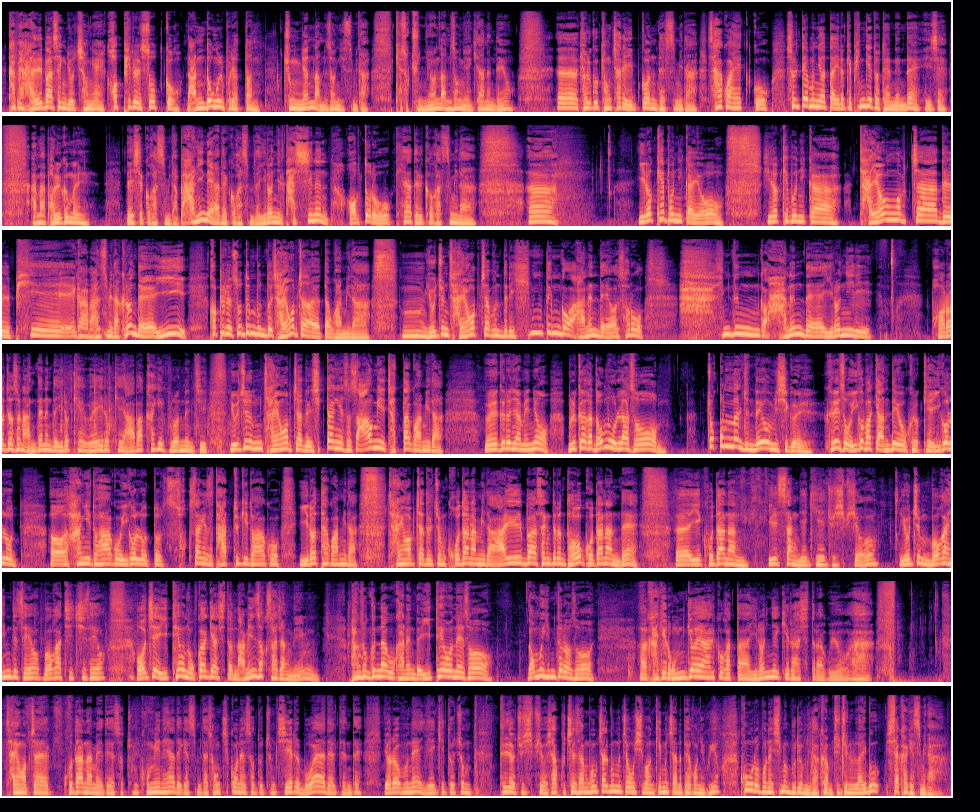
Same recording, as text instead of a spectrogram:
카페 알바생 요청에 커피를 쏟고 난동을 부렸던 중년 남성이 있습니다. 계속 중년 남성 얘기하는데요. 어, 결국 경찰에 입건됐습니다. 사과했고 술 때문이었다 이렇게 핑계도 됐는데 이제 아마 벌금을 내실 것 같습니다. 많이 내야 될 것 같습니다. 이런 일 다시는 없도록 해야 될 것 같습니다. 아, 이렇게 보니까요. 이렇게 보니까 자영업자들 피해가 많습니다. 그런데 이 커피를 쏟은 분도 자영업자였다고 합니다. 음, 요즘 자영업자분들이 힘든 거 아는데요. 서로 하, 힘든 거 아는데 이런 일이 벌어져서는 안 되는데 이렇게 왜 이렇게 야박하게 굴었는지 요즘 자영업자들 식당에서 싸움이 잦다고 합니다. 왜 그러냐면요. 물가가 너무 올라서 조금만 준대요, 음식을. 그래서 이거밖에 안 돼요. 그렇게 이걸로 어 항의도 하고 이걸로 또 속상해서 다투기도 하고 이렇다고 합니다. 자영업자들 좀 고단합니다. 알바생들은 더 고단한데 어, 이 고단한 일상 얘기해 주십시오. 요즘 뭐가 힘드세요? 뭐가 지치세요? 어제 이태원 옷가게 하시던 남인석 사장님 방송 끝나고 가는데 이태원에서 너무 힘들어서 아, 가게를 옮겨야 할 것 같다 이런 얘기를 하시더라고요. 아 자영업자의 고단함에 대해서 좀 고민해야 되겠습니다. 정치권에서도 좀 지혜를 모아야 될 텐데 여러분의 얘기도 좀 들려주십시오. 샵 9730 짧은 문자 50원 긴 문자는 100원이고요. 콩으로 보내시면 무료입니다. 그럼 주진우 라이브 시작하겠습니다.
